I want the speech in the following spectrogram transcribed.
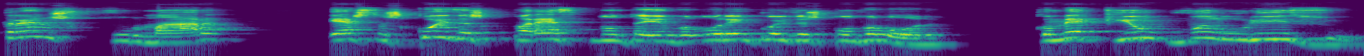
transformar estas coisas que parece que não têm valor em coisas com valor. Como é que eu valorizo?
